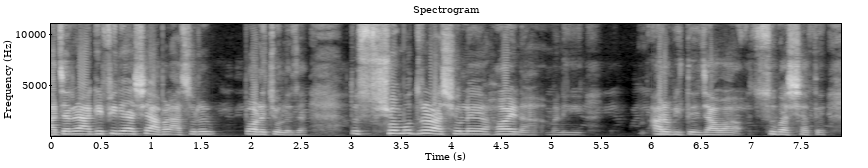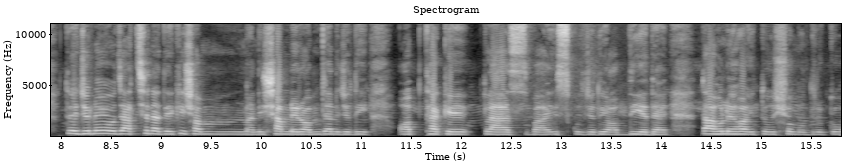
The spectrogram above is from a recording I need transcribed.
আজারের আগে ফিরে আসে, আবার আসরের পরে চলে যায়। তো সমুদ্র আসলে হয় না মানে আরবিতে যাওয়া সুভার সাথে। তো এই জন্যই ও যাচ্ছে না, দেখি সম মানে সামনে রমজানে যদি অফ থাকে ক্লাস বা স্কুল যদি অফ দিয়ে দেয়, তাহলে হয়তো সমুদ্রকেও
